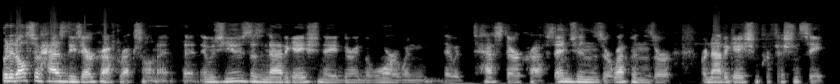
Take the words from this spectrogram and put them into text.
but it also has these aircraft wrecks on it that it was used as a navigation aid during the war when they would test aircraft's engines or weapons or, or navigation proficiency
